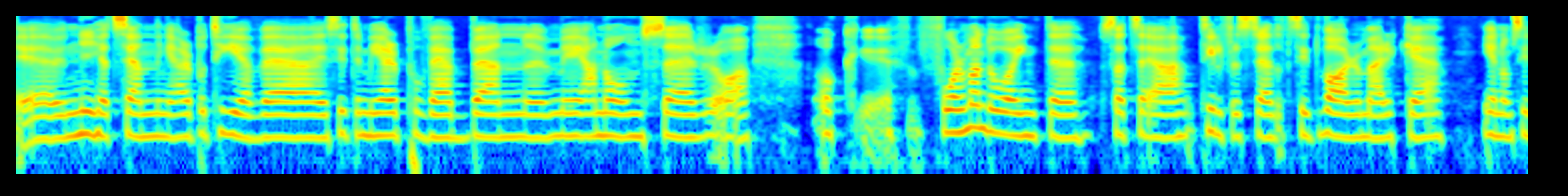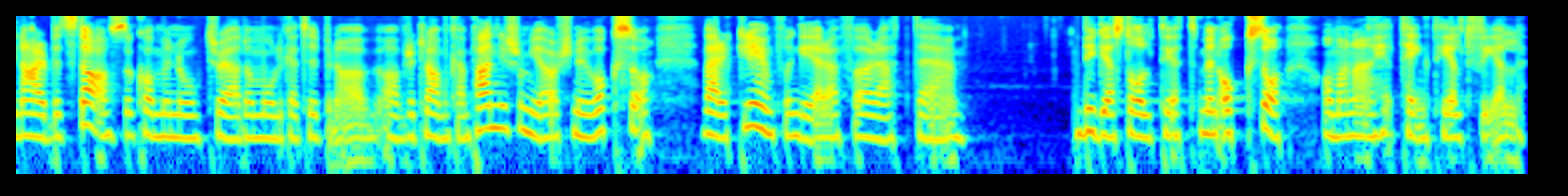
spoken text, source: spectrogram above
eh, nyhetssändningar på tv, sitter mer på webben eh, med annonser. Och, och eh, får man då inte så att säga tillfredsställt sitt varumärke genom sin arbetsdag så kommer nog tror jag, de olika typerna av, av reklamkampanjer som görs nu också verkligen fungera för att eh, bygga stolthet men också, om man har tänkt helt fel,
